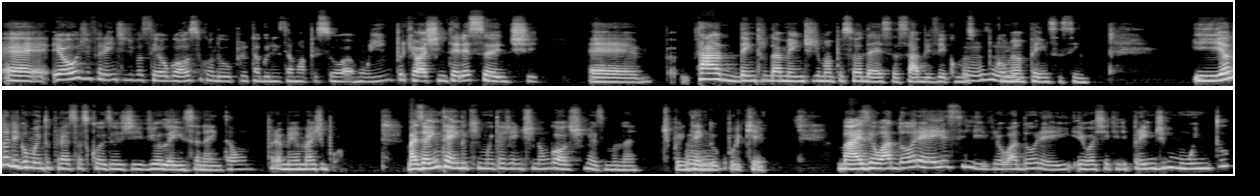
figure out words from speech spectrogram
É, eu, diferente de você, eu gosto quando o protagonista é uma pessoa ruim, porque eu acho interessante é, tá dentro da mente de uma pessoa dessa, sabe? Ver como, uhum. como ela pensa, assim. E eu não ligo muito para essas coisas de violência, né? Então, para mim é mais de boa. Mas eu entendo que muita gente não goste mesmo, né? Tipo, eu entendo uhum. por quê. Mas eu adorei esse livro, eu adorei. Eu achei que ele prende muito.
